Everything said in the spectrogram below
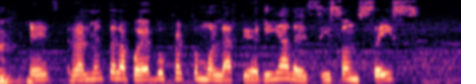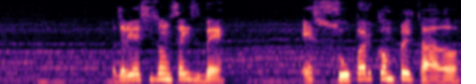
Es, realmente la puedes buscar como la teoría del Season 6. La teoría del Season 6B. Es súper complicado,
